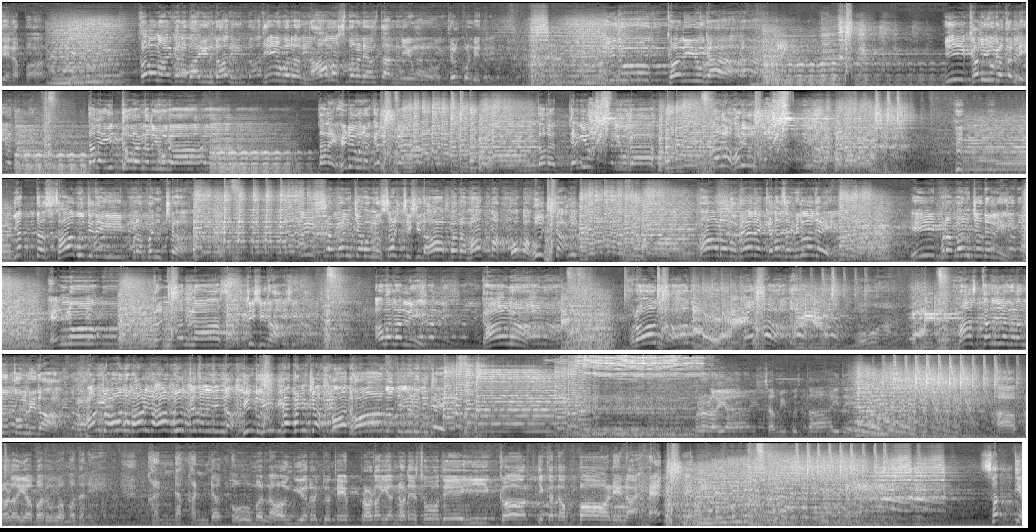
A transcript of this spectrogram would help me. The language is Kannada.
ಇದೇನಪ್ಪ? ಕಳನಾಯಕನ ಬಾಯಿಂದ ದೇವರ ನಾಮಸ್ಮರಣೆ ಅಂತ ನೀವು ತಿಳ್ಕೊಂಡಿದ್ರಿ. ಇದು ಕಲಿಯುಗ. ಈ ಕಲಿಯುಗದಲ್ಲಿ ತಲೆ ಇದ್ದವರ ಕಲಿಯುಗ, ತಲೆ ಹಿಡಿಯುವರ ಕಲಿಯುಗ. ಸೃಷ್ಟಿಸಿದ ಆ ಪರಮಾತ್ಮ ಒಬ್ಬ ಹುಚ್ಚ. ಮಾಡಲು ಬೇರೆ ಕೆಲಸವಿಲ್ಲದೆ ಈ ಪ್ರಪಂಚದಲ್ಲಿ ಹೆಣ್ಣು ಗಂಡನ್ನ ಸೃಷ್ಟಿಸಿದ. ಅವರಲ್ಲಿ ಕಾಮ ಕ್ರೋಧ ಮೋಹ, ಮಾಸ್ತರ್ಯಗಳನ್ನು ತುಂಬಿದ ಸಮೀಪುತ್ತಾ ಇದೆ. ಆ ಪ್ರಳಯ ಬರುವ ಮೊದಲೇ ಕಂಡ ಕಂಡ ಕೋಮಲಾಂಗಿಯರ ಜೊತೆ ಪ್ರಣಯ ನಡೆಸೋದೇ ಈ ಕಾರ್ತಿಕನ ಬಾಳಿನ ಹೆಜ್ಜೆ. ಸತ್ಯ,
